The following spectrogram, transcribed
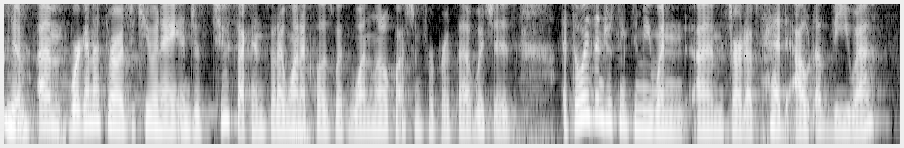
Yeah. Um, we're going to throw it to Q&A in just two seconds, but I want to close with one little question for Bertha, which is, it's always interesting to me when um, startups head out of the U.S.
